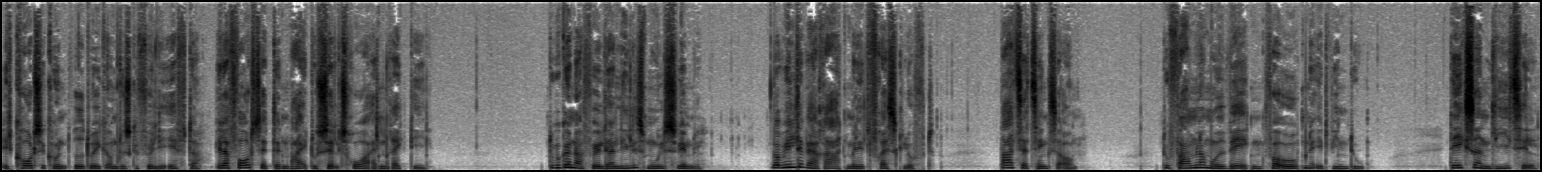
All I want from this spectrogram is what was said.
Et kort sekund ved du ikke, om du skal følge efter, eller fortsætte den vej, du selv tror er den rigtige. Du begynder at føle dig en lille smule svimmel. Hvor ville det være rart med lidt frisk luft? Bare til at tænke sig om. Du famler mod væggen for at åbne et vindue. Det er ikke sådan lige til.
